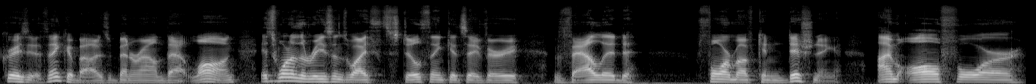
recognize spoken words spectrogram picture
crazy to think about. It's been around that long. It's one of the reasons why I still think it's a very valid form of conditioning. I'm all for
